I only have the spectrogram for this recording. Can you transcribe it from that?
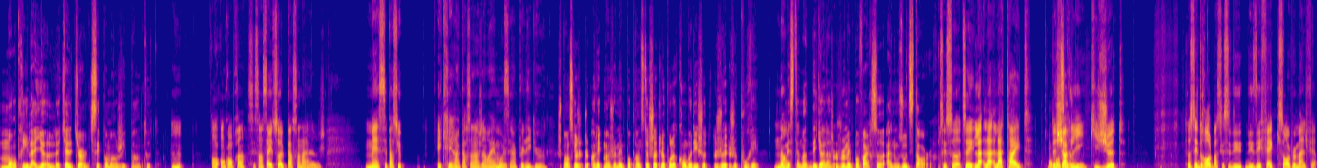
montrer la gueule de quelqu'un qui s'est pas mangé pantoute. On, on comprend, c'est censé être ça le personnage, mais c'est parce que écrire un personnage de même, c'est un peu dégueu. Je pense que, je- honnêtement, je vais même pas prendre ce shot-là pour le combat des shots. Je, je pourrais, Non, mais c'est tellement dégueulasse, je veux même pas faire ça à nos auditeurs. c'est ça. Tu sais, la, la, la tête On de Charlie qui jute, ça c'est drôle parce que c'est des, des effets qui sont un peu mal faits.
